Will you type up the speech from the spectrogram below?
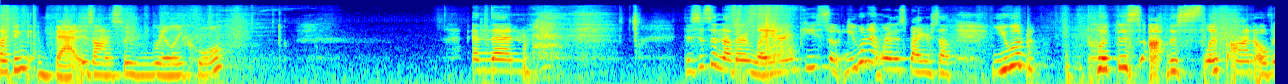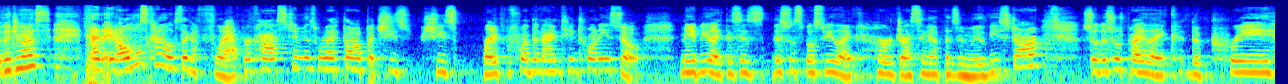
So I think that is honestly really cool. And then this is another layering piece. So you wouldn't wear this by yourself. You would put this uh, this slip on over the dress and it almost kind of looks like a flapper costume is what I thought but she's she's right before the 1920s so maybe like this is this was supposed to be like her dressing up as a movie star. So this was probably like the pre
